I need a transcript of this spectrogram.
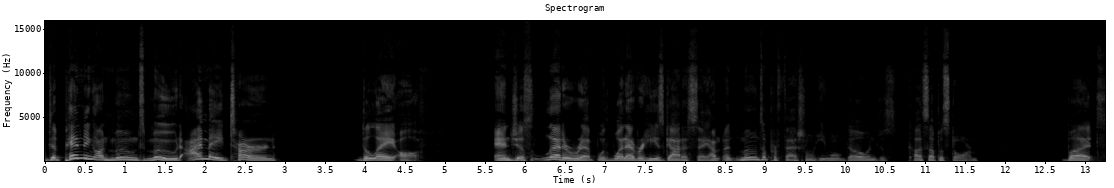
Depending on Moon's mood, I may turn delay off and just let her rip with whatever he's got to say. I'm, uh, Moon's a professional. He won't go and just cuss up a storm. But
